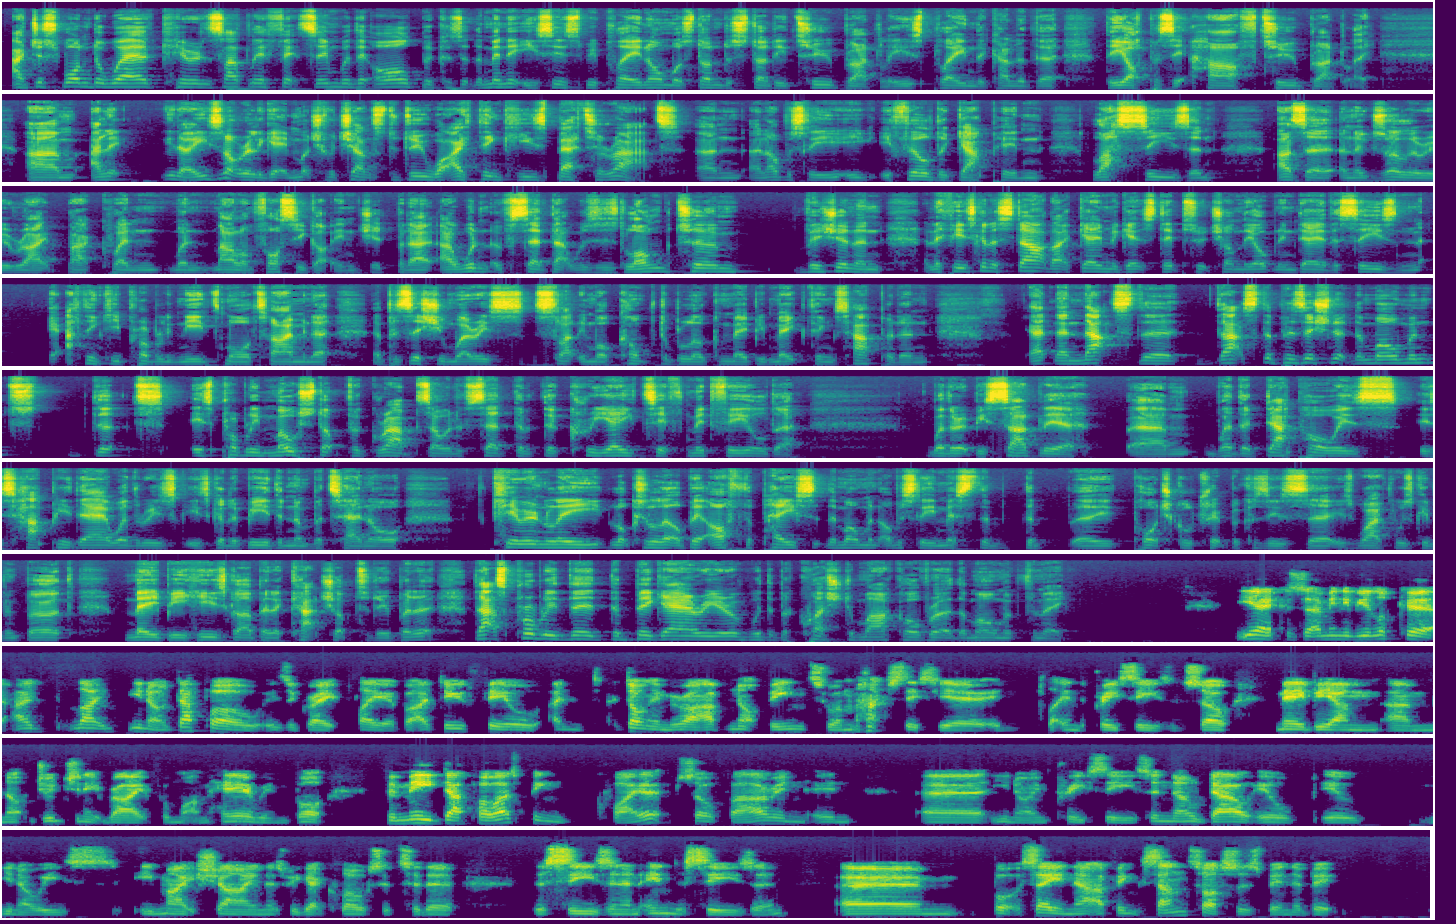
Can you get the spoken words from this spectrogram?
I just wonder where Kieran Sadlier fits in with it all because at the minute he seems to be playing almost understudy to Bradley. He's playing the kind of the, the opposite half to Bradley. Um, and it, you know, he's not really getting much of a chance to do what I think he's better at. And and obviously he, he filled a gap in last season as a, an auxiliary right back when when Marlon Fossey got injured. But I, I wouldn't have said that was his long term vision. And and if he's going to start that game against Ipswich on the opening day of the season, I think he probably needs more time in a, a position where he's slightly more comfortable and can maybe make things happen. And and that's the that's the position at the moment that is probably most up for grabs. I would have said the the creative midfielder, whether it be Sadlier, um, whether Dapo is is happy there, whether he's he's going to be the number ten, or Kieran Lee looks a little bit off the pace at the moment. Obviously, he missed the the uh, Portugal trip because his uh, his wife was giving birth. Maybe he's got a bit of catch up to do, but uh, that's probably the the big area with the question mark over it at the moment for me. Yeah, because I mean, if you look at, I like you know, Dapo is a great player, but I do feel, and don't get me wrong, I've not been to a match this year in in the preseason, so maybe I'm I'm not judging it right from what I'm hearing. But for me, Dapo has been quiet so far in in uh, you know in preseason. No doubt he'll he'll you know he's he might shine as we get closer to the the season and in the season. Um, but saying that, I think Santos has been a bit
